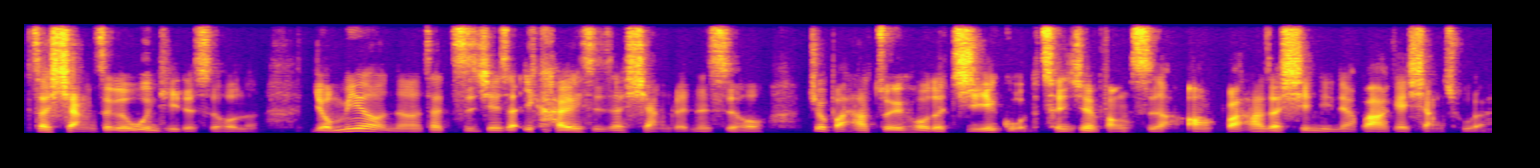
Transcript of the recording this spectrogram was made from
在想这个问题的时候呢，有没有呢，在直接在一开始在想人的时候，就把他最后的结果的呈现方式啊，啊，把他在心里呢，把它给想出来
